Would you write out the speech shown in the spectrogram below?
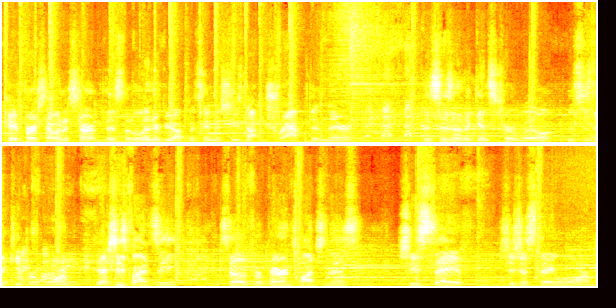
Okay, first I want to start this little interview off by saying that she's not trapped in there. This isn't against her will. This is to keep her warm. Yeah, she's fine. See? So if her parents watch this, she's safe. She's just staying warm.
